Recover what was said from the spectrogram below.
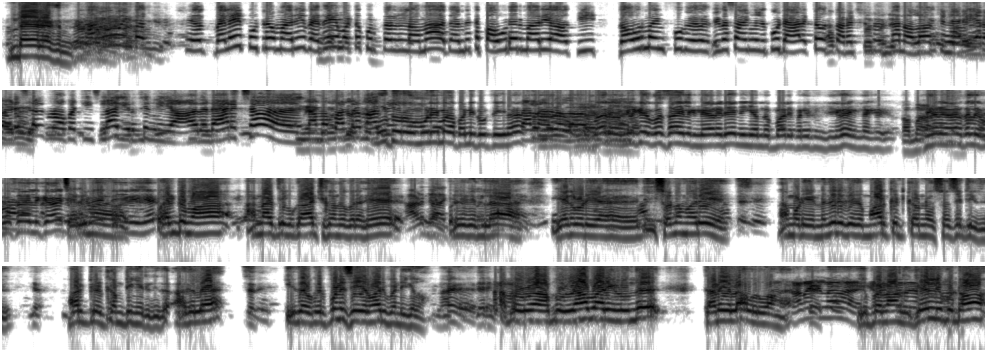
விலையை கூட்டுற மாதிரி விதையை மட்டும் கொடுத்தது இல்லாம அது வந்துட்டு பவுடர் மாதிரி ஆக்கி கவர்மெண்ட்க்கும் விவசாயிகளுக்கும் டைரக்டா ஒரு கனெக்ஷன் இருந்தா நல்லா நிறைய இருக்கு மெடிசனல் ப்ராப்பர்ட்டிஸ் எல்லாம் இருக்குங்கய்யா அத டைரக்டா நம்ம பண்ற மாதிரி கூட்டுறவு மூலியமா பண்ணி கொடுத்தீங்கன்னா நல்லா இந்த மாதிரி எங்களுக்கு விவசாயிகளுக்கு நேரடியா நீங்க அந்த மாதிரி பண்ணி கொடுத்தீங்கன்னா எங்களுக்கு நேர காலத்துல. நீங்க செய்யறீங்க வரட்டுமா அதிமுக ஆட்சிக்கு வந்த பிறகு புரியுதுங்களா? எங்களுடைய நீ சொன்ன மாதிரி நம்முடைய இது இருக்குது market cum society market committing இருக்குது. அதுல இத விற்பனை செய்யற மாதிரி பண்ணிக்கலாம். அப்போ அப்போ வியாபாரிகள் வந்து தடையெல்லாம் வருவாங்க. இப்ப நாங்க கேள்விப்பட்டோம்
